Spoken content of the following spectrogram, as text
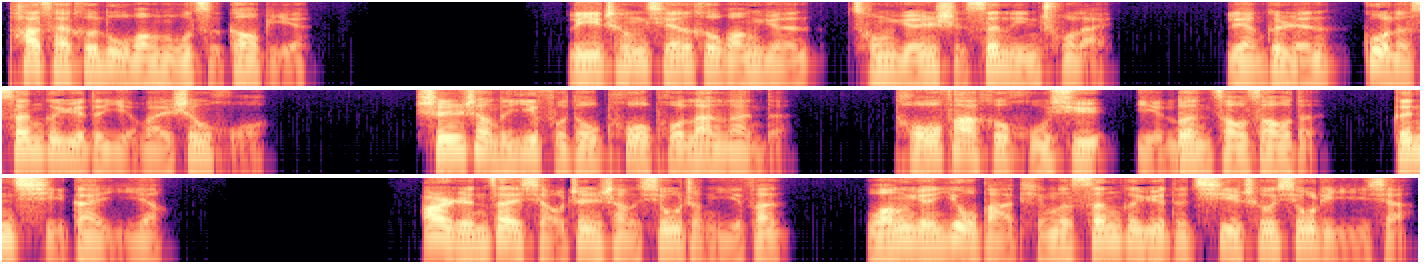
他才和陆王母子告别。李承前和王源从原始森林出来，两个人过了三个月的野外生活，身上的衣服都破破烂烂的，头发和胡须也乱糟糟的，跟乞丐一样。二人在小镇上休整一番。王源又把停了三个月的汽车修理一下，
